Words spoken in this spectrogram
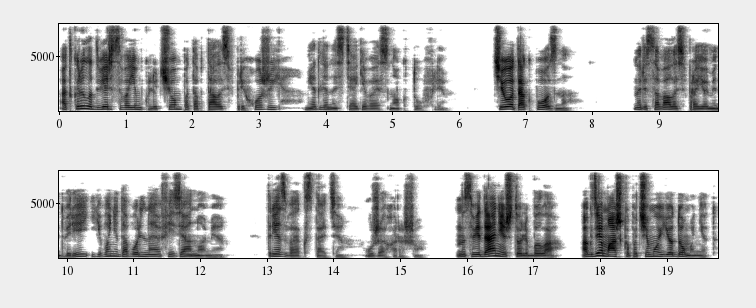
Открыла дверь своим ключом, потопталась в прихожей, медленно стягивая с ног туфли. «Чего так поздно?» Нарисовалась в проеме дверей его недовольная физиономия. Трезвая, кстати, уже хорошо. На свидании, что ли, была? А где Машка? Почему ее дома нет?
